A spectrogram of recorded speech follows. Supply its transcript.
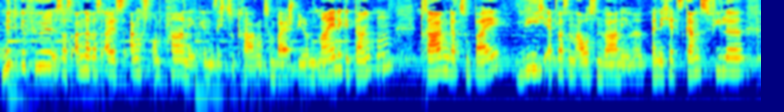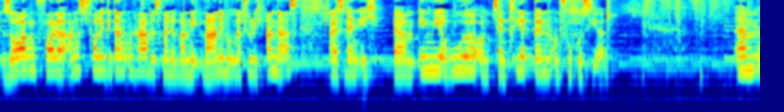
Mitgefühl ist was anderes als Angst und Panik in sich zu tragen, zum Beispiel. Und meine Gedanken tragen dazu bei, wie ich etwas im Außen wahrnehme. Wenn ich jetzt ganz viele sorgenvolle, angstvolle Gedanken habe, ist meine Wahrnehmung natürlich anders, als wenn ich ähm, in mir Ruhe und zentriert bin und fokussiert. Ähm,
